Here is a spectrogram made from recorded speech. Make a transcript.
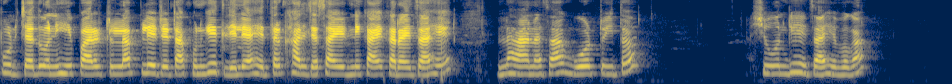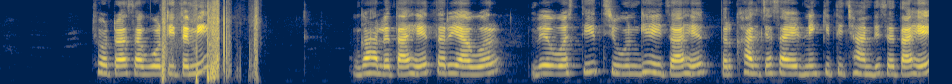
पुढच्या दोन्ही पार्टला प्लेटे टाकून घेतलेले आहेत. तर खालच्या साईडने काय करायचं आहे? लहान असा गोट इथं शिवून घ्यायचा आहे बघा. छोटासा गोट इथं मी घालत आहे. तर यावर व्यवस्थित शिवून घ्यायचं आहे. तर खालच्या साईडने किती छान दिसत आहे.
